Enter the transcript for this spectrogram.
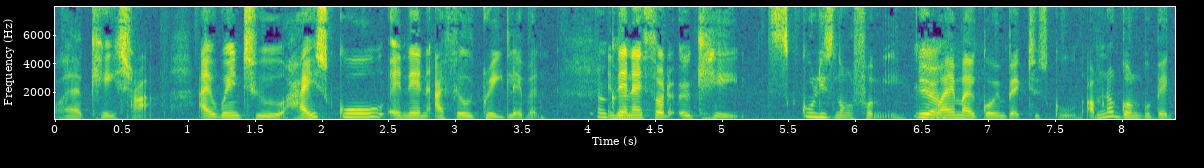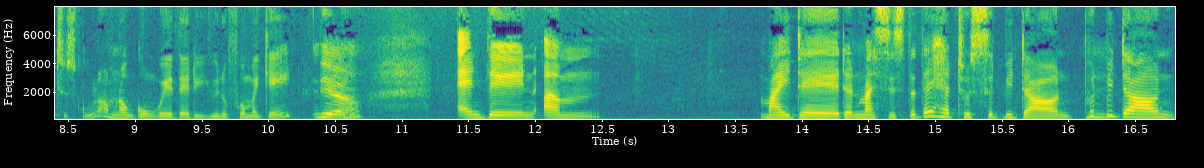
Okay, sharp. I went to high school and then I failed grade 11. And then I thought, okay, school is not for me. Yeah. Why am I going back to school? I'm not going to go back to school. I'm not going to wear that uniform again. you Yeah. know? And then um, my dad and my sister, they had to sit me down, put me down.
